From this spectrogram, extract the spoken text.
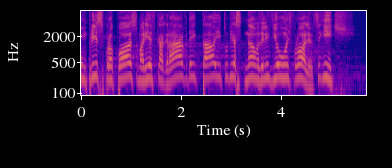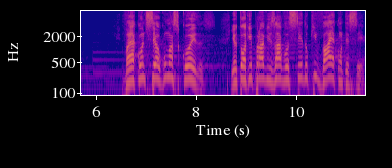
cumprir esse propósito, Maria ficar grávida e tal, e tudo isso. Não, mas ele enviou o anjo e falou: olha, é o seguinte, vai acontecer algumas coisas, e eu estou aqui para avisar você do que vai acontecer.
